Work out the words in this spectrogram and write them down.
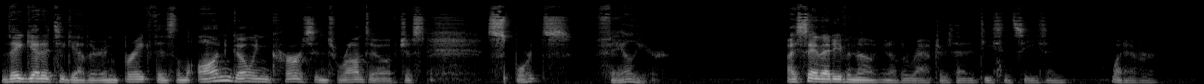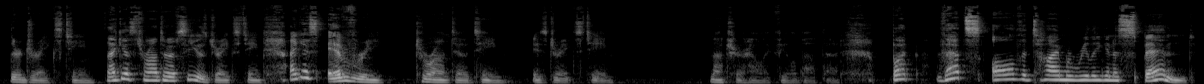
they get it together and break this ongoing curse in Toronto of just sports failure. I say that even though, you know, the Raptors had a decent season. Whatever they're Drake's team. I guess Toronto FC is Drake's team. I guess every Toronto team is Drake's team. Not sure how I feel about that. But that's all the time we're really going to spend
